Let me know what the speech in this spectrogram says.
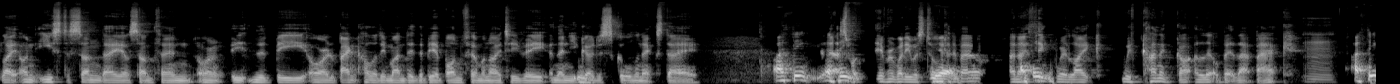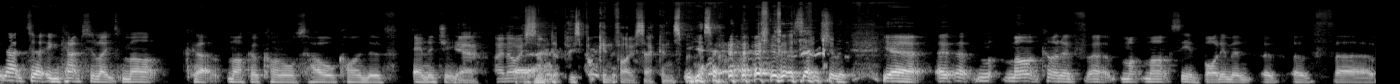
like on Easter Sunday or something, or there'd be or a bank holiday Monday, there'd be a Bond film on ITV, and then you mm. go to school the next day. I think that's think, what everybody was talking yeah. about. And I, I think, think, we're like we've kind of got a little bit of that back. Mm. I think that uh, encapsulates Mark uh, Mark O'Connell's whole kind of energy. Yeah, I know I summed up his book in five seconds, but yeah, essentially, yeah. Uh, uh, Mark kind of uh, Mark's the embodiment of, of uh,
